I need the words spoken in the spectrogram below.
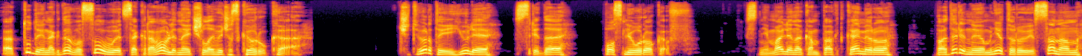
Оттуда иногда высовывается окровавленная человеческая рука. 4 июля, среда, после уроков. Снимали на компакт-камеру, подаренную мне Туру Саном,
